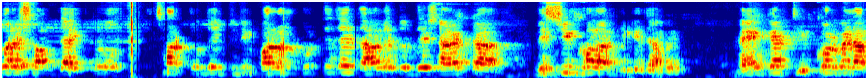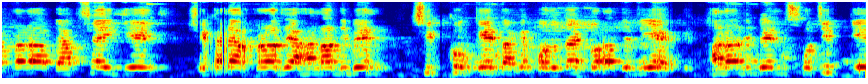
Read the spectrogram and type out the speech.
করে সব দায়িত্ব ছাত্রদের যদি পালন করতে যায় তাহলে তো দেশ আরেকটা বিশৃঙ্খলার দিকে যাবে। ব্যাংকার ঠিক করবেন আপনারা, ব্যবসায়ীকে, সেখানে আপনারা যে হানা দিবেন, শিক্ষককে, তাকে পদত্যাগ করাতে দিয়ে হানা দিবেন, সচিবকে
